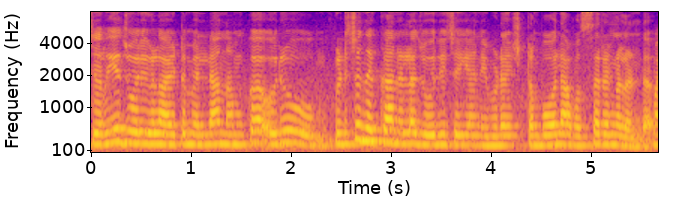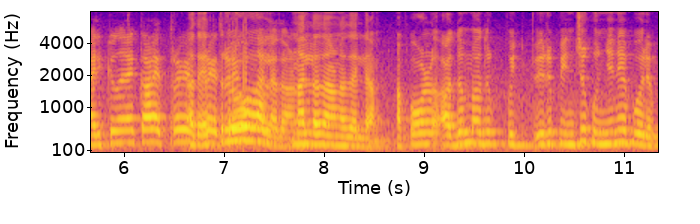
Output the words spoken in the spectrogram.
ചെറിയ ജോലികളായിട്ടും എല്ലാം നമുക്ക് ഒരു പിടിച്ചു നിൽക്കാനുള്ള ജോലി ചെയ്യാൻ ഇവിടെ ഇഷ്ടംപോലെ അവസരങ്ങളുണ്ട്. മരിക്കുന്നതിനേക്കാൾ എത്രയോ നല്ലതാണ് നല്ലതാണ്. അതെല്ലാം അപ്പോൾ അതും അത് ഒരു പിഞ്ചു കുഞ്ഞിനെ പോലും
